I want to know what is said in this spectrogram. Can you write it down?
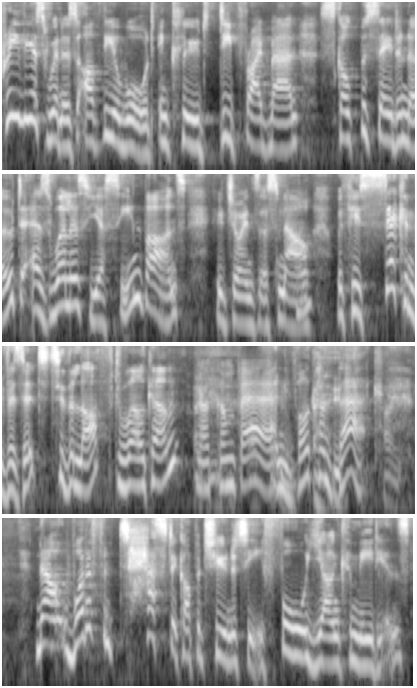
Previous winners of the award include Deep Fried Man, Skulk Note, as well as Yaseen Barnes, who joins us now mm-hmm. with his second visit to the loft. Welcome. Welcome back. And welcome back. Now, what a fantastic opportunity for young comedians.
